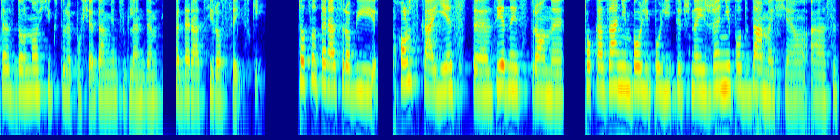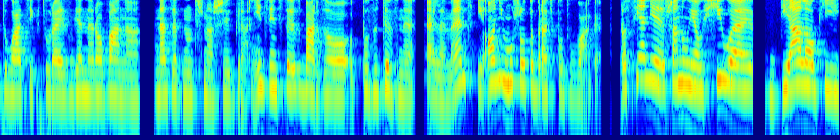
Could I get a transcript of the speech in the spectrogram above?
te zdolności, które posiadamy względem Federacji Rosyjskiej. To, co teraz robi Polska jest e, z jednej strony pokazaniem woli politycznej, że nie poddamy się e, sytuacji, która jest generowana na zewnątrz naszych granic, więc to jest bardzo pozytywny element i oni muszą to brać pod uwagę. Rosjanie szanują siłę, dialog i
